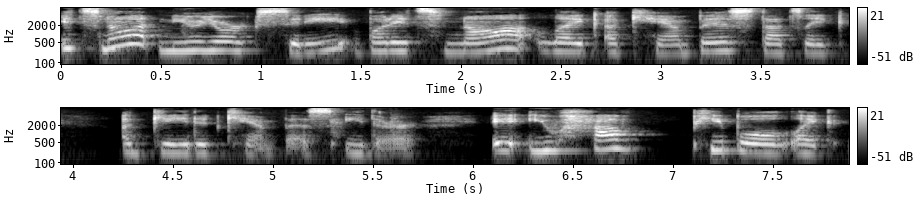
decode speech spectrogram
it's not New York City, but it's not like a campus that's like a gated campus either it, you have people like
